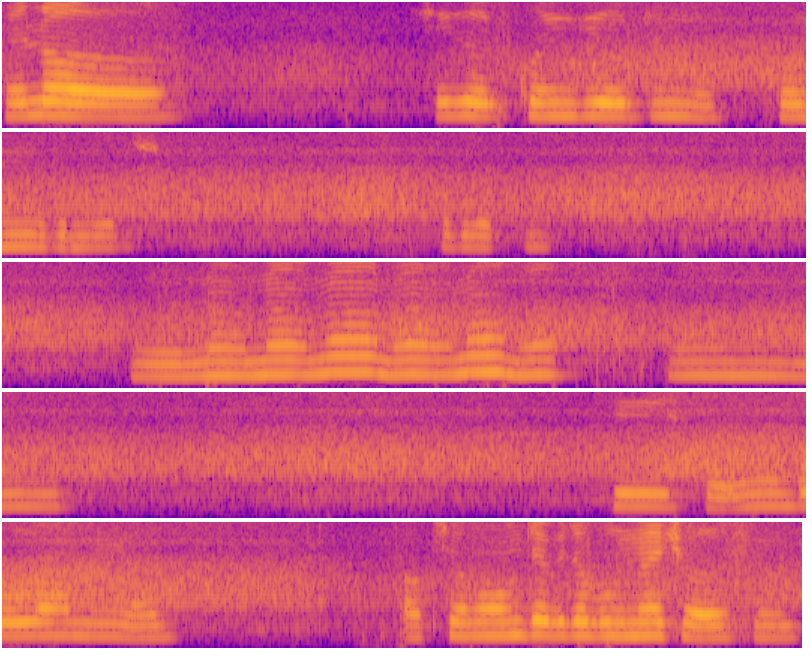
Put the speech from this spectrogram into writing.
Hello. Şey gör, koyun gördün mü? Mudur nedir? Hadi bakalım. Na na na na na na na na. Hiç koyun bulamıyorum. Akşam olunca bir de bulmaya çalışıyorum.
